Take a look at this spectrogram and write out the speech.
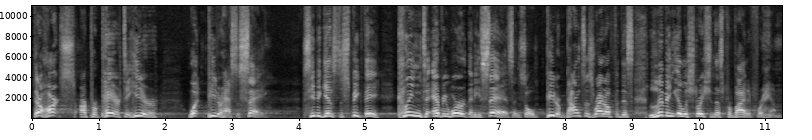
their hearts are prepared to hear what Peter has to say. As he begins to speak, they cling to every word that he says. And so Peter bounces right off of this living illustration that's provided for him.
